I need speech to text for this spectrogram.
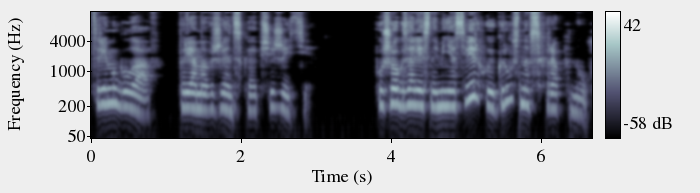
стремглав, прямо в женское общежитие. Пушок залез на меня сверху и грустно всхрапнул.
